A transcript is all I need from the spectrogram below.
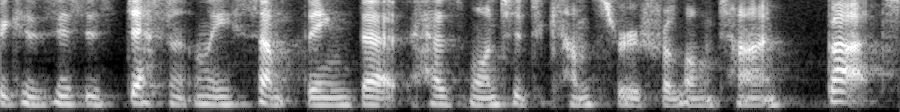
because this is definitely something that has wanted to come through for a long time. But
